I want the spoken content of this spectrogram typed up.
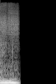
you.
